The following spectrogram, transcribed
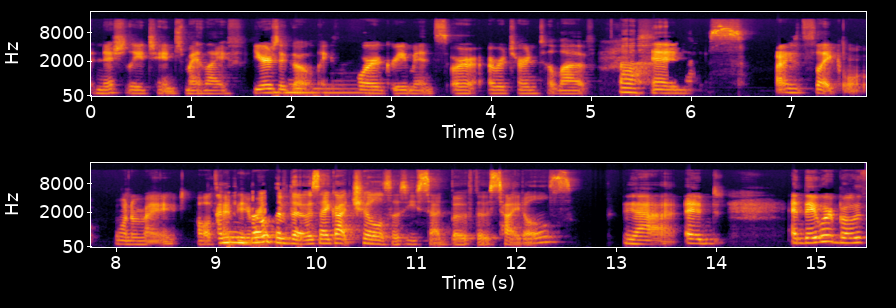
initially changed my life years ago, mm. like Four Agreements or A Return to Love. Oh, and yes. It's like one of my all-time I mean, favorites. Both of those, I got chills as you said both those titles. Yeah, and and they were both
